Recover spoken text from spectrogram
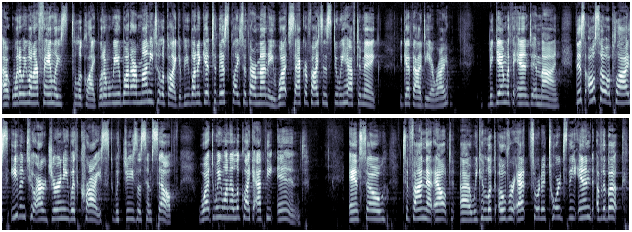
Uh, what do we want our families to look like? What do we want our money to look like? If we want to get to this place with our money, what sacrifices do we have to make? You get the idea, right? begin with the end in mind. This also applies even to our journey with Christ, with Jesus Himself. What do we want to look like at the end? And so, to find that out, uh, we can look over at sort of towards the end of the book,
